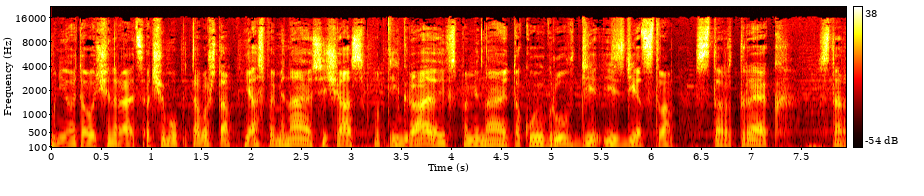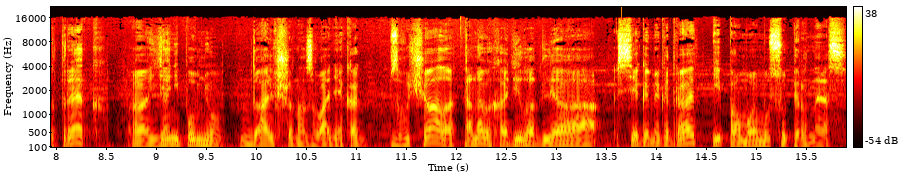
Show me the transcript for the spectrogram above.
мне это очень нравится. Почему? Потому что я вспоминаю сейчас, вот играю и вспоминаю такую игру из детства. Star Trek. Star Trek а, я не помню дальше название, как звучала, она выходила для Sega Mega Drive и, по-моему, Super NES.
